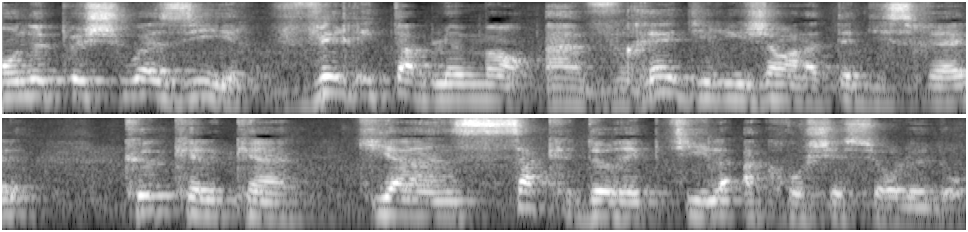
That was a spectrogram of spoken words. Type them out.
on ne peut choisir véritablement un vrai dirigeant à la tête d'Israël que quelqu'un qui a un sac de reptiles accroché sur le dos.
